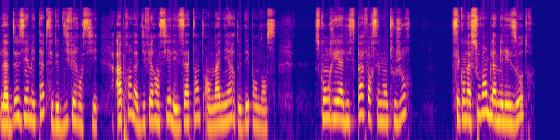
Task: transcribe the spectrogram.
La deuxième étape, c'est de différencier, apprendre à différencier les attentes en manière de dépendance. Ce qu'on réalise pas forcément toujours, c'est qu'on a souvent blâmé les autres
